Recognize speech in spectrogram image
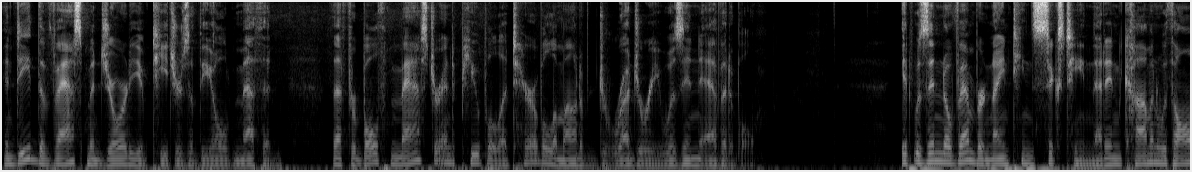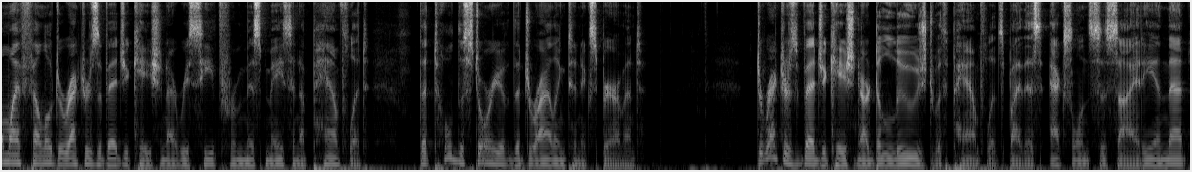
indeed the vast majority of teachers of the old method, that for both master and pupil a terrible amount of drudgery was inevitable. It was in November 1916 that, in common with all my fellow directors of education, I received from Miss Mason a pamphlet that told the story of the Drighlington experiment. Directors of education are deluged with pamphlets by this excellent society, and that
